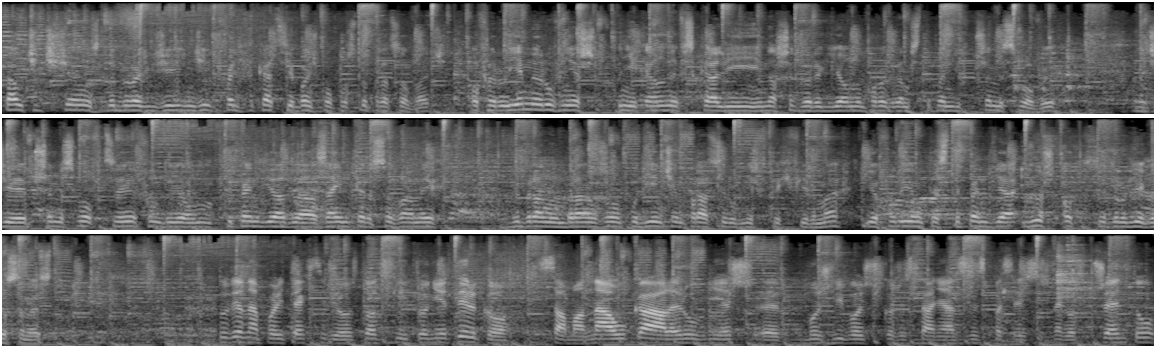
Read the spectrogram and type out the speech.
kształcić się, zdobywać gdzie indziej kwalifikacje bądź po prostu pracować. Oferujemy również unikalny w skali naszego regionu program stypendiów przemysłowych, gdzie przemysłowcy fundują stypendia dla zainteresowanych wybraną branżą, podjęciem pracy również w tych firmach i oferują te stypendia już od drugiego semestru. Studia na Politechnice Białostockiej to nie tylko sama nauka, ale również e, możliwość korzystania ze specjalistycznego sprzętu,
